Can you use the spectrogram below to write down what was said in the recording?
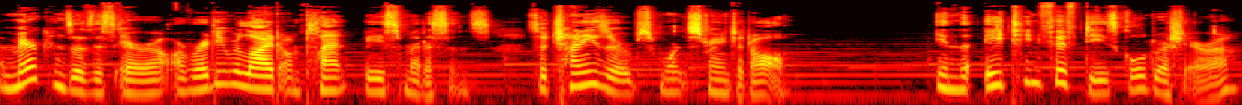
Americans of this era already relied on plant based medicines, so Chinese herbs weren't strange at all. In the 1850s gold rush era,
